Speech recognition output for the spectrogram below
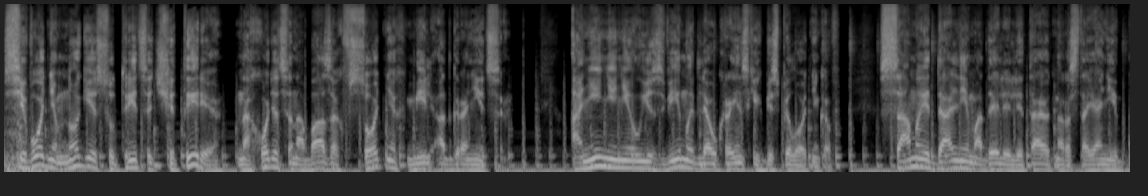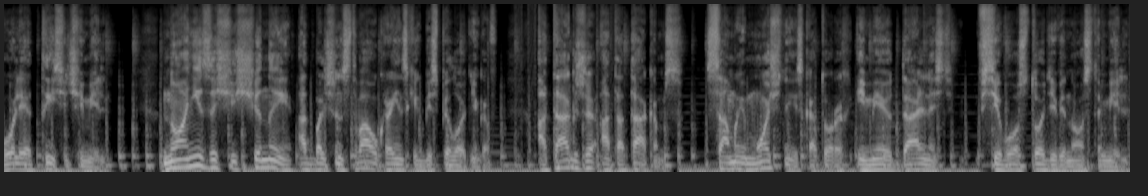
Сегодня многие Су-34 находятся на базах в сотнях миль от границы. Они не неуязвимы для украинских беспилотников. Самые дальние модели летают на расстоянии более тысячи миль. Но они защищены от большинства украинских беспилотников, а также от Атакамс, самые мощные из которых имеют дальность всего 190 миль.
